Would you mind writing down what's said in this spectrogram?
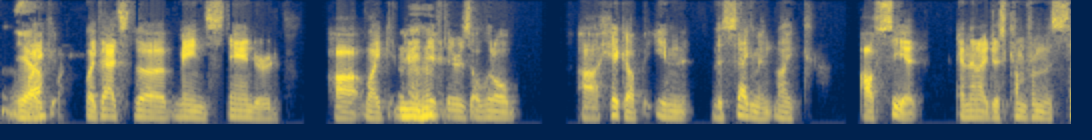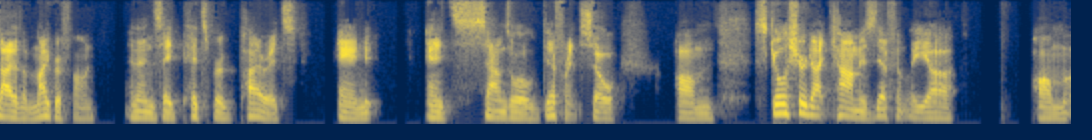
Yeah, like like that's the main standard. Uh, like mm-hmm. and if there's a little uh hiccup in the segment, like I'll see it, and then I just come from the side of the microphone and then say Pittsburgh Pirates, and and it sounds a little different. So, um, Skillshare.com is definitely uh, um,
